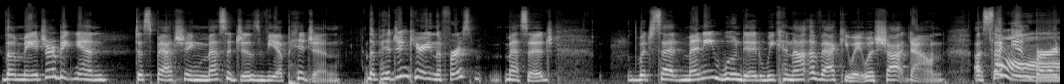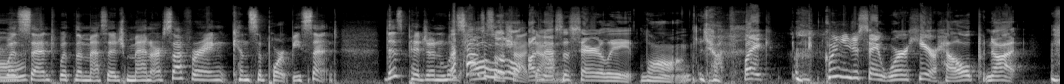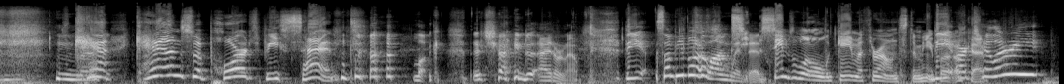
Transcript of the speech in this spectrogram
the major began dispatching messages via pigeon. The pigeon carrying the first message which said many wounded we cannot evacuate was shot down a second Aw. bird was sent with the message men are suffering can support be sent this pigeon was also a little shot down unnecessarily long. Yeah. Like, couldn't you just say, we're here, help, not. Can can support be sent? Look, they're trying to. I don't know. The some people are long-winded. Seems a little Game of Thrones to me. The but okay. artillery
